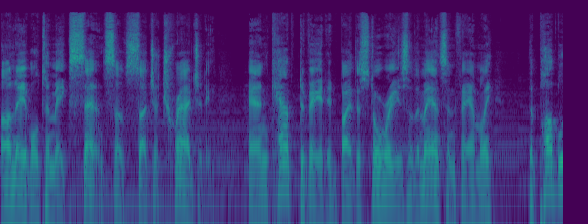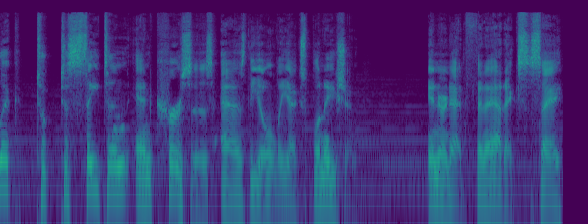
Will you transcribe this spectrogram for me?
Unable to make sense of such a tragedy and captivated by the stories of the Manson family, the public took to Satan and curses as the only explanation. Internet fanatics say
